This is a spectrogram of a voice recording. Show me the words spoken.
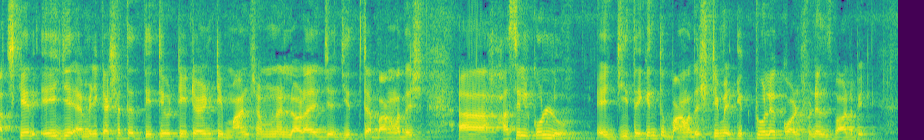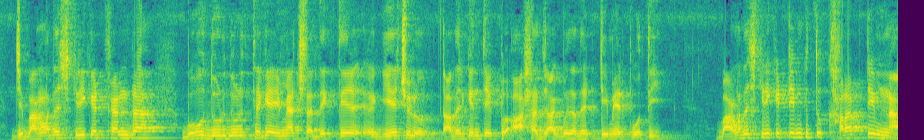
আজকের এই যে আমেরিকার সাথে তৃতীয় টি টোয়েন্টি মান সম্মানের লড়াইয়ের যে জিতটা বাংলাদেশ হাসিল করল, এই জিতে কিন্তু বাংলাদেশ টিমের একটু হলে কনফিডেন্স বাড়বে। যে বাংলাদেশ ক্রিকেট ফ্যানরা বহু দূর দূর থেকে এই ম্যাচটা দেখতে গিয়েছিল, তাদের কিন্তু একটু আশা জাগবে তাদের টিমের প্রতি। বাংলাদেশ ক্রিকেট টিম কিন্তু খারাপ টিম না।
